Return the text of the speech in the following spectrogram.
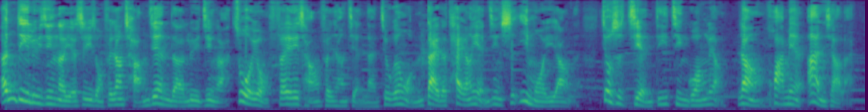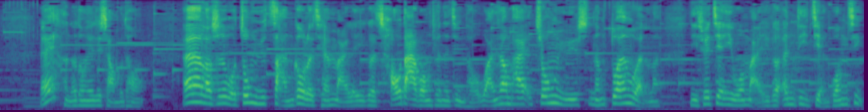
，ND 滤镜呢也是一种非常常见的滤镜啊，作用非常非常简单，就跟我们戴的太阳眼镜是一模一样的，就是减低进光量，让画面暗下来。哎，很多同学就想不通。哎，老师，我终于攒够了钱，买了一个超大光圈的镜头，晚上拍终于是能端稳了。你却建议我买一个 ND 减光镜，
